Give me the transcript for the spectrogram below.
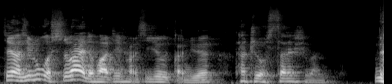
这场戏如果室外的话，这场戏就感觉它只有三十万米，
